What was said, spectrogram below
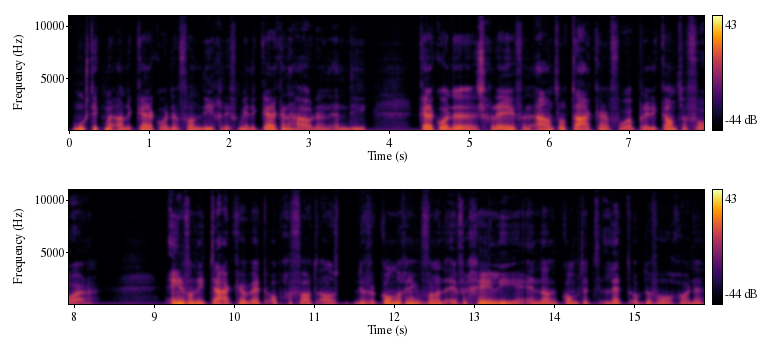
moest ik me aan de kerkorde van die gereformeerde kerken houden en die kerkorde schreef een aantal taken voor predikanten voor. Een van die taken werd opgevat als de verkondiging van het evangelie en dan komt het, let op de volgorde,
